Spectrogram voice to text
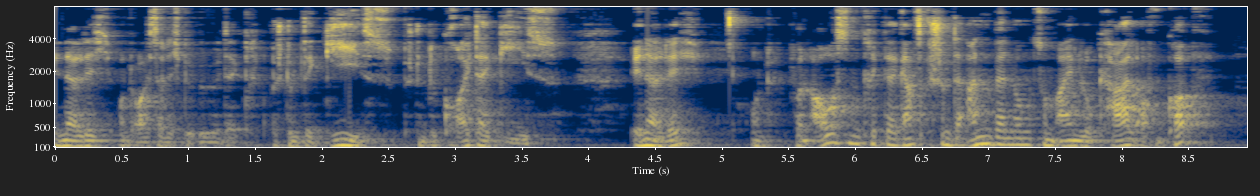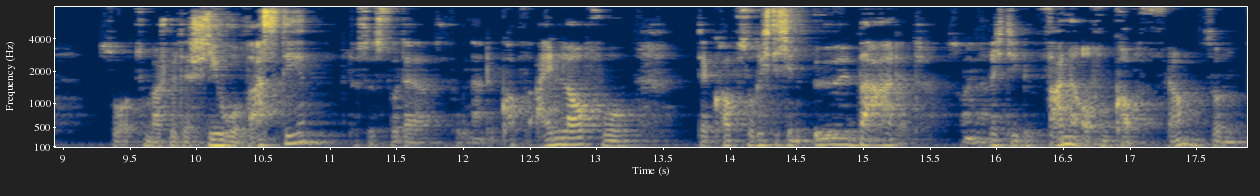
innerlich und äußerlich geölt. Er kriegt bestimmte Gieß, bestimmte Kräutergieß innerlich. Und von außen kriegt er ganz bestimmte Anwendungen, zum einen lokal auf dem Kopf, so zum Beispiel der Shirovasti, das ist so der sogenannte Kopfeinlauf, wo der Kopf so richtig in Öl badet. So eine richtige Wanne auf dem Kopf. Ja? So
